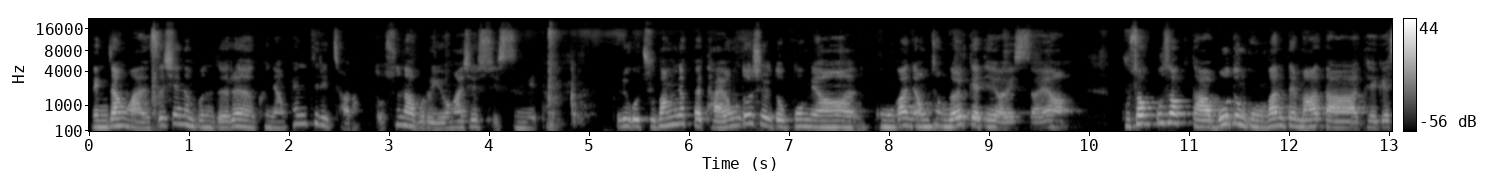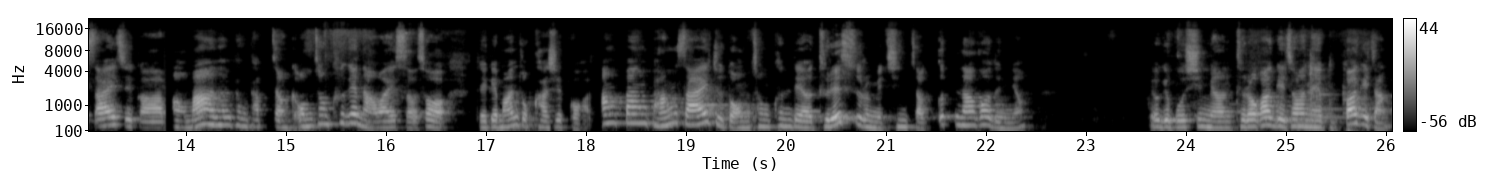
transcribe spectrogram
냉장고 안 쓰시는 분들은 그냥 팬트리처럼 또 수납으로 이용하실 수 있습니다. 그리고 주방 옆에 다용도실도 보면 공간이 엄청 넓게 되어 있어요. 구석구석 다 모든 공간들마다 되게 사이즈가 어, 41평답지 않게 엄청 크게 나와 있어서 되게 만족하실 것 같아요. 안방 방 사이즈도 엄청 큰데요. 드레스룸이 진짜 끝나거든요. 여기 보시면 들어가기 전에 붙박이장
